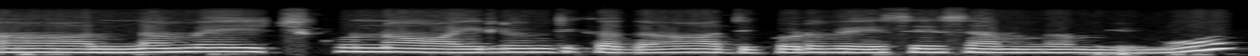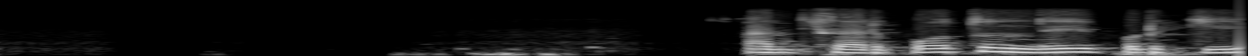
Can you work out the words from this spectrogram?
ఆ అల్లం వేయించుకున్న ఆయిల్ ఉంది కదా అది కూడా వేసేసాముగా మేము. అది సరిపోతుంది ఇప్పటికి.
